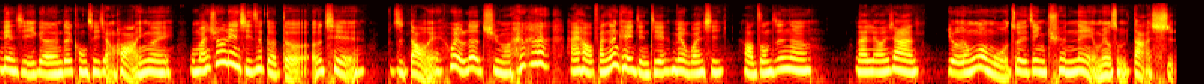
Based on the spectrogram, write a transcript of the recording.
练习一个人对空气讲话，因为我蛮需要练习这个的，而且不知道诶、会有乐趣吗？还好，反正可以剪接，没有关系。好，总之呢，来聊一下。有人问我最近圈内有没有什么大事，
